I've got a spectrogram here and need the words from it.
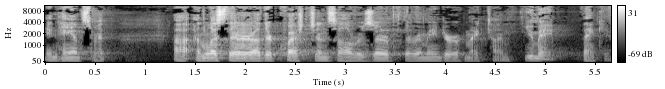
enhancement. Uh, unless there are other questions, I'll reserve the remainder of my time. You may. Thank you.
